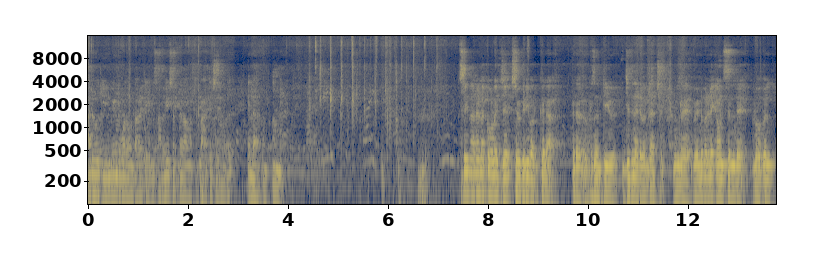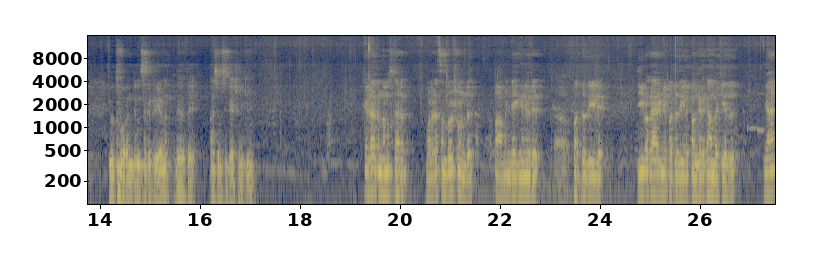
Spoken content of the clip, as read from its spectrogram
ആരോഗ്യവും വീണ്ടും വളം ഉണ്ടാകട്ടെ എന്ന് സർവേശ്വരന്റെ നാമത്തിൽ പ്രാർത്ഥിച്ചുകൊണ്ട് എല്ലാവർക്കും നന്ദി. ശ്രീനാരായണ കോളേജ് ശിവഗിരി വർക്കലയുടെ റിപ്രസെന്റേറ്റീവ് ജിതിൻ അരവന്താച്ചു നമ്മുടെ വേണ്ടുമലയുടെ കൗൺസിലിന്റെ ഗ്ലോബൽ യൂത്ത് ഫോറം ജനറൽ സെക്രട്ടറിയാണ് അദ്ദേഹത്തെ ആശംസിക്കാൻ ക്ഷണിക്കുന്നു. എല്ലാവർക്കും നമസ്കാരം. വളരെ സന്തോഷമുണ്ട് പാമിന്റെ ഇങ്ങനെ ഒരു പദ്ധതിയിൽ ജീവകാരുണ്യ പദ്ധതിയിൽ പങ്കെടുക്കാൻ പറ്റിയത്. ഞാൻ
